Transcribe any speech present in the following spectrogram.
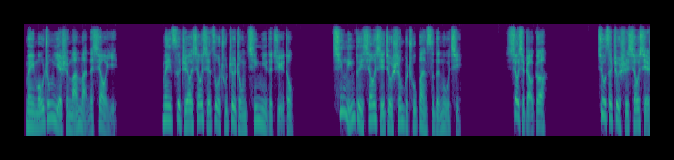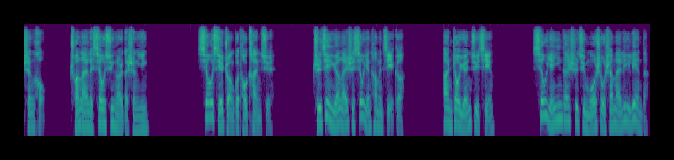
美眸中也是满满的笑意。每次只要萧邪做出这种亲昵的举动，青灵对萧邪就生不出半丝的怒气。萧邪表哥，就在这时，萧邪身后传来了萧薰儿的声音。萧邪转过头看去，只见原来是萧炎他们几个。按照原剧情，萧炎应该是去魔兽山脉历练的。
